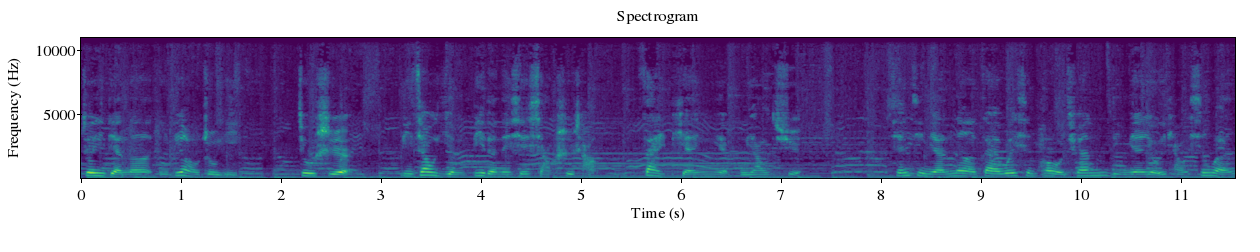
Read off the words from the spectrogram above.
这一点呢一定要注意，就是比较隐蔽的那些小市场，再便宜也不要去。前几年呢，在微信朋友圈里面有一条新闻，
